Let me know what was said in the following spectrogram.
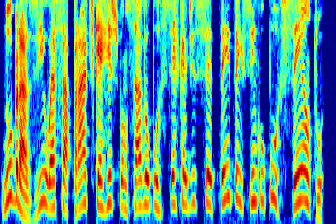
No Brasil, essa prática é responsável por cerca de 75%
